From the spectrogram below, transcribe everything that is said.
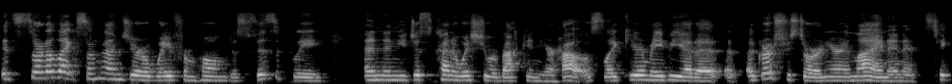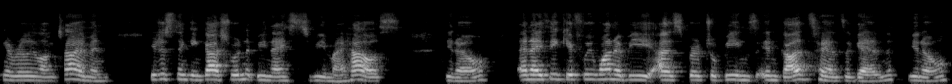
it's sort of like sometimes you're away from home just physically and then you just kind of wish you were back in your house. Like you're maybe at a, a grocery store and you're in line and it's taking a really long time and you're just thinking, gosh, wouldn't it be nice to be in my house? You know? And I think if we want to be as spiritual beings in God's hands again, you know,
